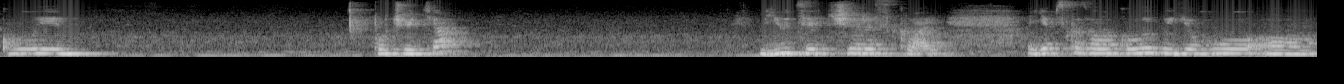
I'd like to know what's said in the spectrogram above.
коли почуття б'ються через край. Я б сказала, коли ви його,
